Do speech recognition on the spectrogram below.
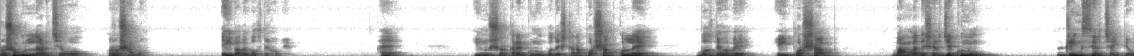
রসগোল্লার চেয়েও রসালো। এইভাবে বলতে হবে। হ্যাঁ? ইউনুস সরকারের কোনো উপদেষ্টারা প্রসাব করলে বলতে হবে, এই প্রসাব বাংলাদেশের যে কোনো ড্রিঙ্কসের চাইতেও,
